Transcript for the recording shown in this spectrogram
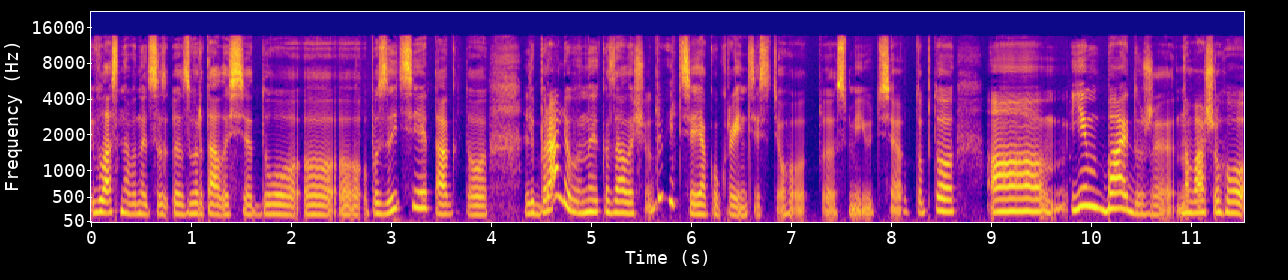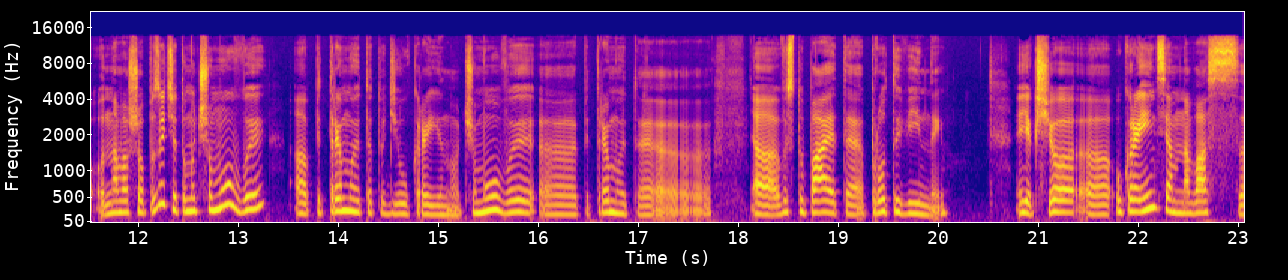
і власне вони це зверталися до е, е, опозиції, так до лібералів. Вони казали, що дивіться, як українці з цього сміються. Тобто їм байдуже на вашого на вашу опозицію, тому чому ви. Підтримуєте тоді Україну? Чому ви підтримуєте, виступаєте проти війни? Якщо е, українцям на вас е,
